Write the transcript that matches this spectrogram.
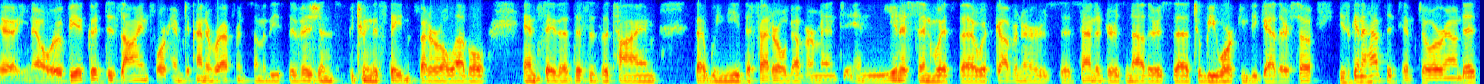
uh, you know, it would be a good design for him to kind of reference some of these divisions between the state and federal level, and say that this is the time that we need the federal government in unison with uh, with governors, senators, and others to be working together. So he's going to have to tiptoe around it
